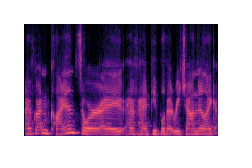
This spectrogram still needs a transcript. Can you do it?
I've gotten clients or I have had people that reach out and they're like,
